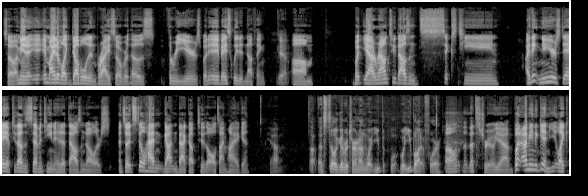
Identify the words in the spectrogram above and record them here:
So I mean, it, it might have like doubled in price over those three years, but it basically did nothing. yeah, Um, but yeah, around 2016, I think New Year's Day of 2017, it hit a thousand dollars, and so it still hadn't gotten back up to the all-time high again. yeah. Uh, that's still a good return on what you what you bought it for. Oh, that's true. Yeah, but I mean, again, you like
